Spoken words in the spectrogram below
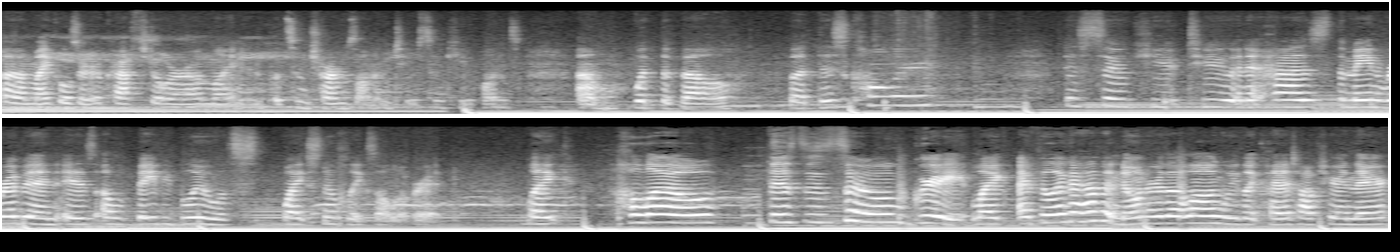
uh, Michael's or craft store or online and put some charms on them too, some cute ones um, with the bell. But this collar is so cute too, and it has the main ribbon is a baby blue with white snowflakes all over it. Like, hello, this is so great. Like, I feel like I haven't known her that long. We've like kind of talked here and there,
